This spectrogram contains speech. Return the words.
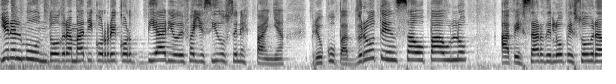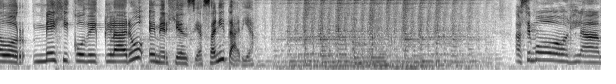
Y en el mundo, dramático récord diario de fallecidos en España. Preocupa brote en Sao Paulo. A pesar de López Obrador, México declaró emergencia sanitaria. Hacemos la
